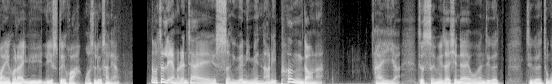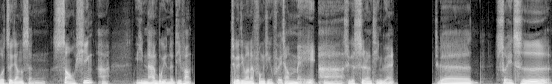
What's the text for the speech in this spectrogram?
欢迎回来与历史对话，我是刘灿良。那么这两个人在沈园里面哪里碰到呢？哎呀，这沈园在现在我们这个这个中国浙江省绍兴啊以南不远的地方，这个地方的风景非常美啊，是个私人庭园，这个水池、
